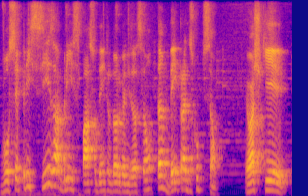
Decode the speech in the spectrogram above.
você precisa abrir espaço dentro da organização também para disrupção. Eu acho que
